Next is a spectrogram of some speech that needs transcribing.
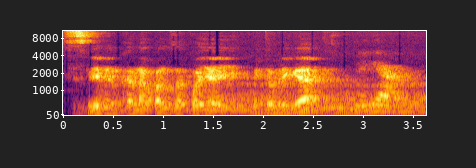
se inscrever no canal para nos apoiar aí. Muito obrigado. Obrigada.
